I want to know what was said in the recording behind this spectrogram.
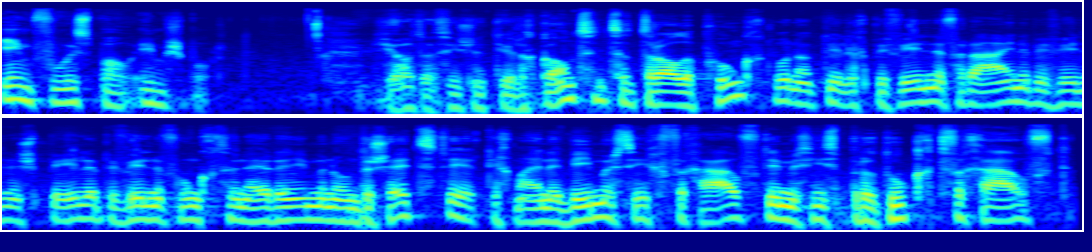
im Fußball, im Sport? Ja, das ist natürlich ganz ein zentraler Punkt, der natürlich bei vielen Vereinen, bei vielen Spielern, bei vielen Funktionären immer unterschätzt wird. Ich meine, wie man sich verkauft, wie man sein Produkt verkauft.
